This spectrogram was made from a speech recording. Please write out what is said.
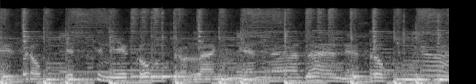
នៅស្រុកចិត្តគ្នាកុំស្រឡាញ់អ្នកណាដែលនៅស្រុកឆ្ងាយ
